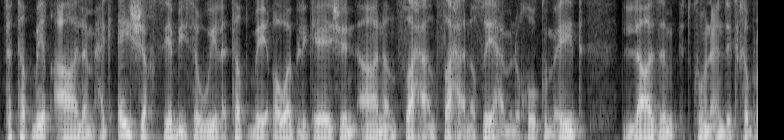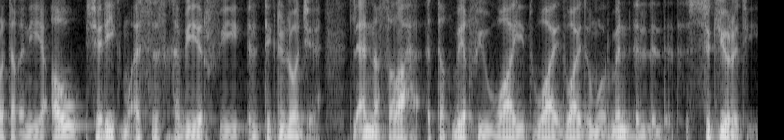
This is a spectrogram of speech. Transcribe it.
فالتطبيق عالم حق أي شخص يبي يسوي له تطبيق أو application أنا انصحه انصحه نصيحة من أخوكم عيد لازم تكون عندك خبرة تقنية أو شريك مؤسس خبير في التكنولوجيا. لأن الصراحة التطبيق فيه وايد وايد وايد أمور من ال security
